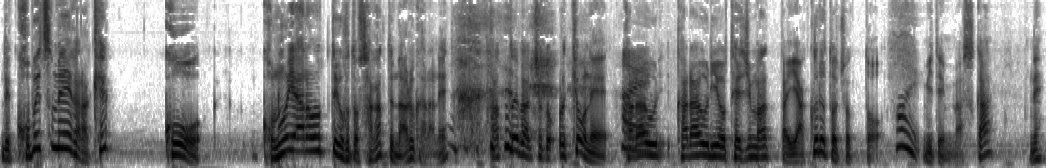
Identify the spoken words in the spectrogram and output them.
で、個別銘柄結構、この野郎っていうほど下がってなるからね。例えばちょっと、これ今日ね、空売り、空売りを手締まったヤクルトちょっと見てみますか？はい、ね。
